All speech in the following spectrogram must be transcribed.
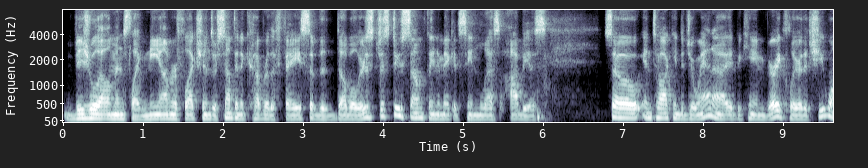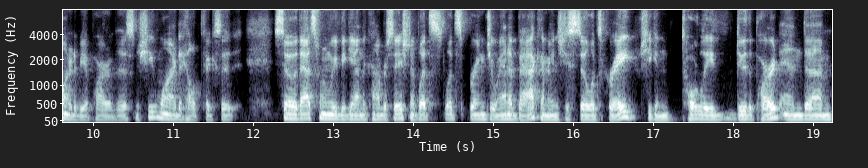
visual elements like neon reflections or something to cover the face of the double, or just, just do something to make it seem less obvious. So, in talking to Joanna, it became very clear that she wanted to be a part of this and she wanted to help fix it. So that's when we began the conversation of let's let's bring Joanna back. I mean, she still looks great. She can totally do the part, and um,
